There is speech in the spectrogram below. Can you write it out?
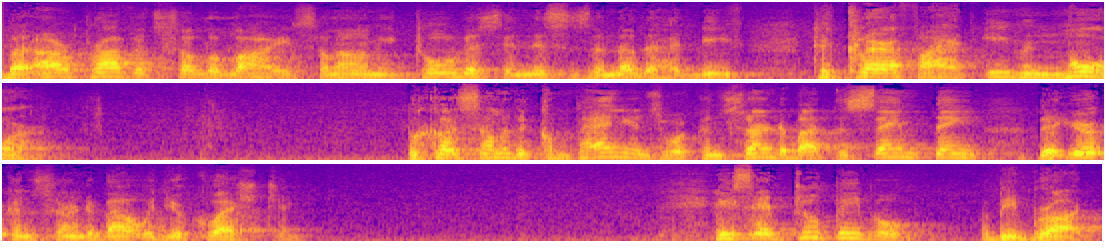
But our Prophet ﷺ, he told us, and this is another hadith, to clarify it even more. Because some of the companions were concerned about the same thing that you're concerned about with your question. He said two people will be brought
